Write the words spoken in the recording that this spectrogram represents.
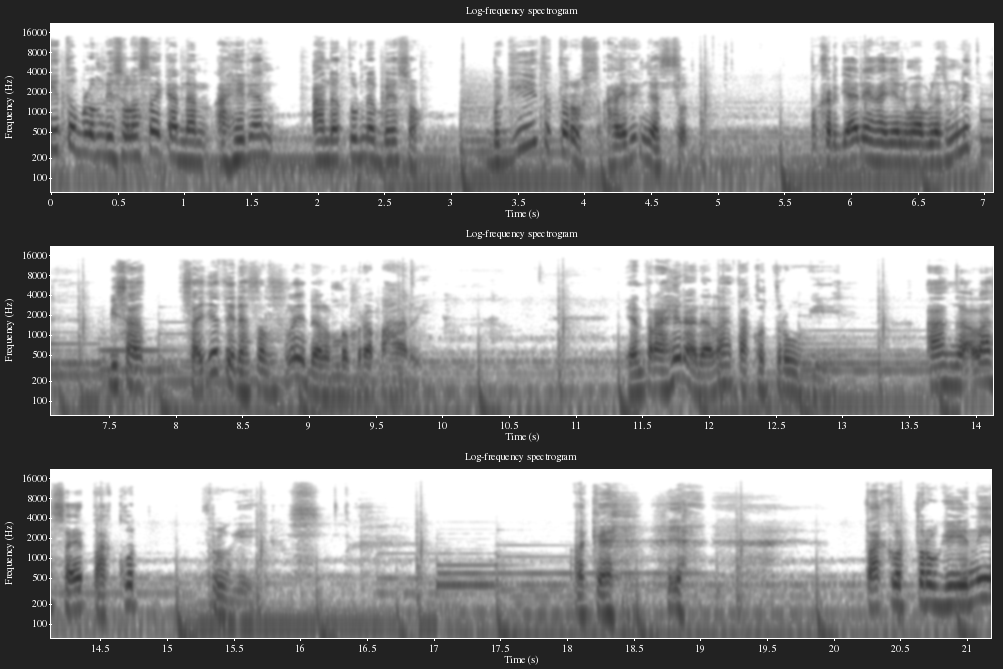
itu belum diselesaikan dan akhirnya Anda tunda besok. Begitu terus, akhirnya nggak pekerjaan yang hanya 15 menit bisa saja tidak selesai dalam beberapa hari. Yang terakhir adalah takut rugi. Ah enggaklah saya takut rugi. Oke, ya. Takut rugi ini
